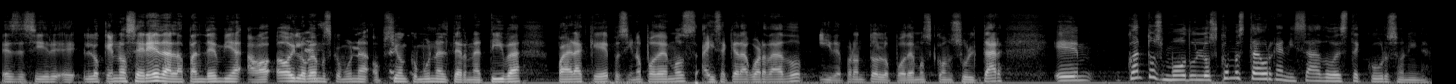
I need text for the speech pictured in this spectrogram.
es decir, eh, lo que nos hereda la pandemia, hoy lo vemos como una opción, como una alternativa para que, pues si no podemos, ahí se queda guardado y de pronto lo podemos consultar. Em, ¿Cuántos módulos? ¿Cómo está organizado este curso, Nina?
